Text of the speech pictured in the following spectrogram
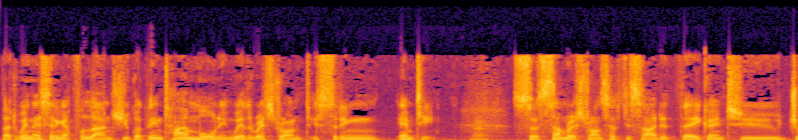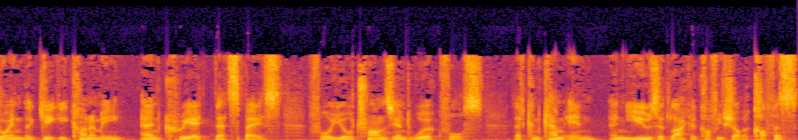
But when they're setting up for lunch, you've got the entire morning where the restaurant is sitting empty. Yeah. So some restaurants have decided they're going to join the gig economy and create that space for your transient workforce that can come in and use it like a coffee shop, a office,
